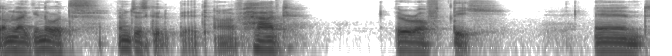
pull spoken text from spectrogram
So I'm like, you know what? I'm just go to bed. I've had a rough day and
